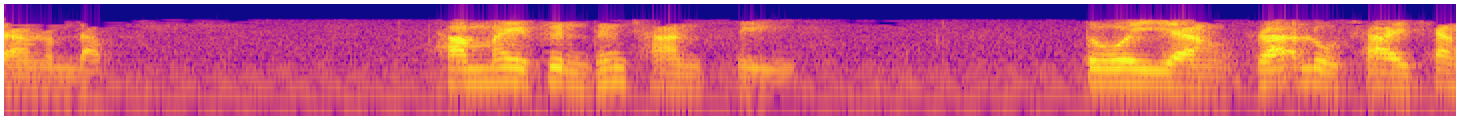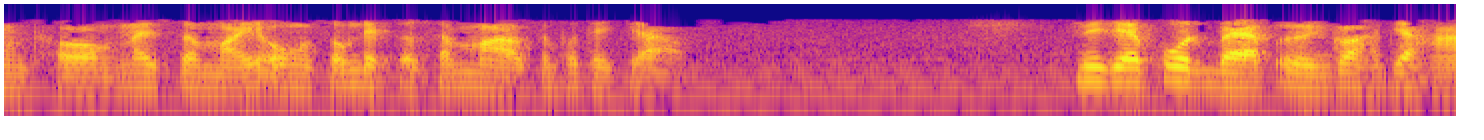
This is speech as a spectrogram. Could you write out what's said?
ตามลำดับทำให้ขึ้นถึงฌานสี่ตัวอย่างพระลูกชายช่างทองในสมัยองค์สมเด็จพระสัมมาสัมพุทธเจ้า นี่จะพูดแบบอื่นก็จะหา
